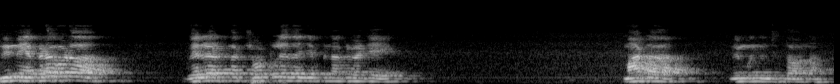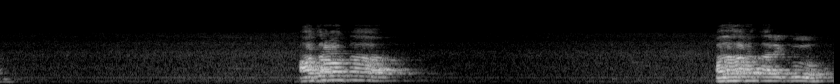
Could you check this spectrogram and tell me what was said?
నిన్ను ఎక్కడ కూడా వేరే చూడలేదని చెప్పినటువంటి మాట మీ ముందుంచుతా ఉన్నా. ఆ తర్వాత పదహారో తారీఖు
